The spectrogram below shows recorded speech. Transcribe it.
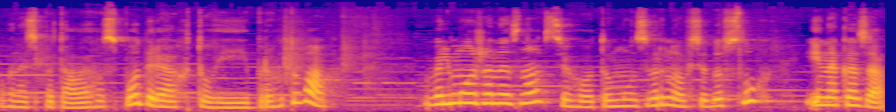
Вони спитали господаря, хто її приготував. Вельможа не знав цього, тому звернувся до слуг і наказав:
